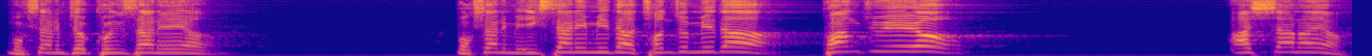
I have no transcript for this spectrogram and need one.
목사님, 저 군산이에요. 목사님, 익산입니다. 전주입니다. 광주예요. 아시잖아요.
